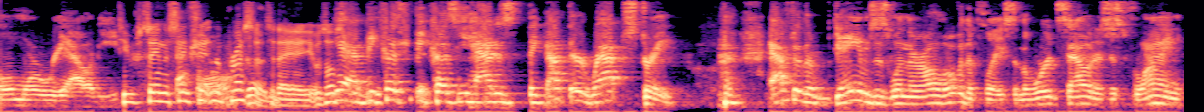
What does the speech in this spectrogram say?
little more reality. He was saying the same That's shit in the all. presser Good. today. It was also Yeah, because because he had his they got their rap straight. After the games is when they're all over the place and the word salad is just flying.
